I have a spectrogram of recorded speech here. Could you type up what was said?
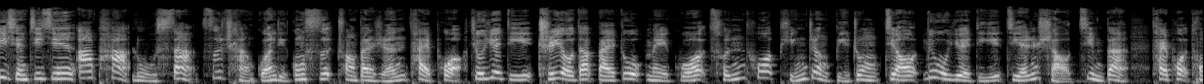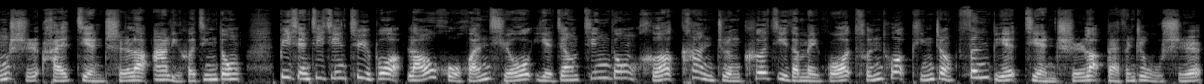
避险基金阿帕鲁萨资产管理公司创办人泰珀九月底持有的百度美国存托凭证比重较六月底减少近半。泰珀同时还减持了阿里和京东。避险基金巨擘老虎环球也将京东和看准科技的美国存托凭证分别减持了百分之五十。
